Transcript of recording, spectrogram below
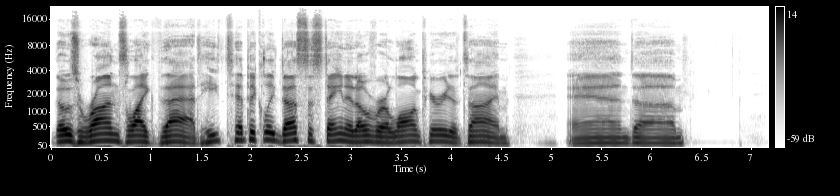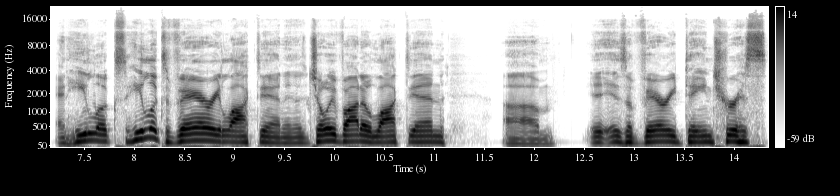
those runs like that, he typically does sustain it over a long period of time, and um, and he looks he looks very locked in, and Joey Votto locked in um, is a very dangerous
